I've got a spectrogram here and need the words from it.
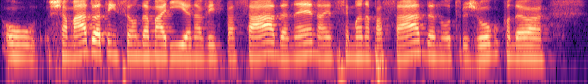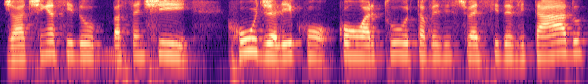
ou chamado a atenção da Maria na vez passada, né, na semana passada, no outro jogo, quando ela já tinha sido bastante rude ali com, com o Arthur, talvez isso tivesse sido evitado.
